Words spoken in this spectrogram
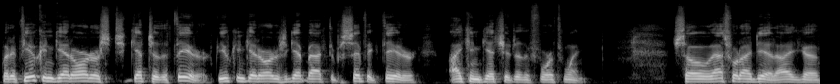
but if you can get orders to get to the theater, if you can get orders to get back to Pacific Theater, I can get you to the fourth wing. So that's what I did. I, uh,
